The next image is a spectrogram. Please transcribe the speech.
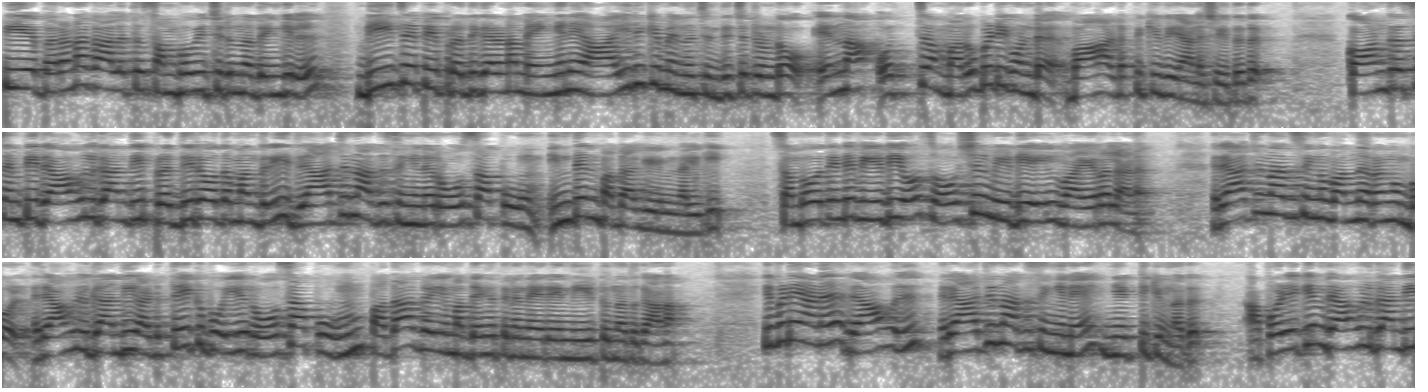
പി എ ഭരണകാലത്ത് സംഭവിച്ചിരുന്നതെങ്കിൽ ബി ജെ പി പ്രതികരണം എങ്ങനെ ആയിരിക്കുമെന്ന് ചിന്തിച്ചിട്ടുണ്ടോ എന്ന ഒറ്റ മറുപടി കൊണ്ട് വാ അടപ്പിക്കുകയാണ് ചെയ്തത്. കോൺഗ്രസ് എം പി രാഹുൽ ഗാന്ധി പ്രതിരോധ മന്ത്രി രാജ്നാഥ് സിംഗിന് റോസാപ്പൂവും ഇന്ത്യൻ പതാകയും നൽകി. സംഭവത്തിന്റെ വീഡിയോ സോഷ്യൽ മീഡിയയിൽ വൈറലാണ്. രാജ്നാഥ് സിംഗ് വന്നിറങ്ങുമ്പോൾ രാഹുൽ ഗാന്ധി അടുത്തേക്ക് പോയി റോസാപ്പൂവും പതാകയും അദ്ദേഹത്തിന് നേരെ നീട്ടുന്നത് കാണാം. ഇവിടെയാണ് രാഹുൽ രാജ്നാഥ് സിംഗിനെ ഞെട്ടിക്കുന്നത്. അപ്പോഴേക്കും രാഹുൽ ഗാന്ധി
